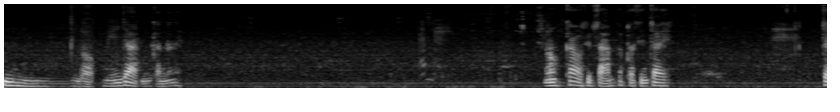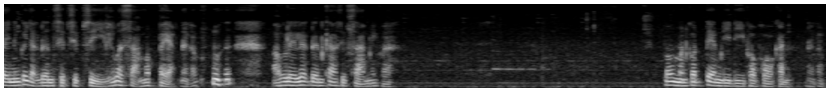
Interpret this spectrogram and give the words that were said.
อืมดอกนี้ยากเหมือนกันนะเนี่ย เอาเก้าสิบสามครับตัดสินใจ ใจนึงก็อยากเดินสิบสิบสี่หรือว่าสามมาแปดนะครับ เอาเลยเลือกเดินเก้าสิบสามดีกว่า เพราะมันก็เต็มดีๆ พอๆกันนะครับ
